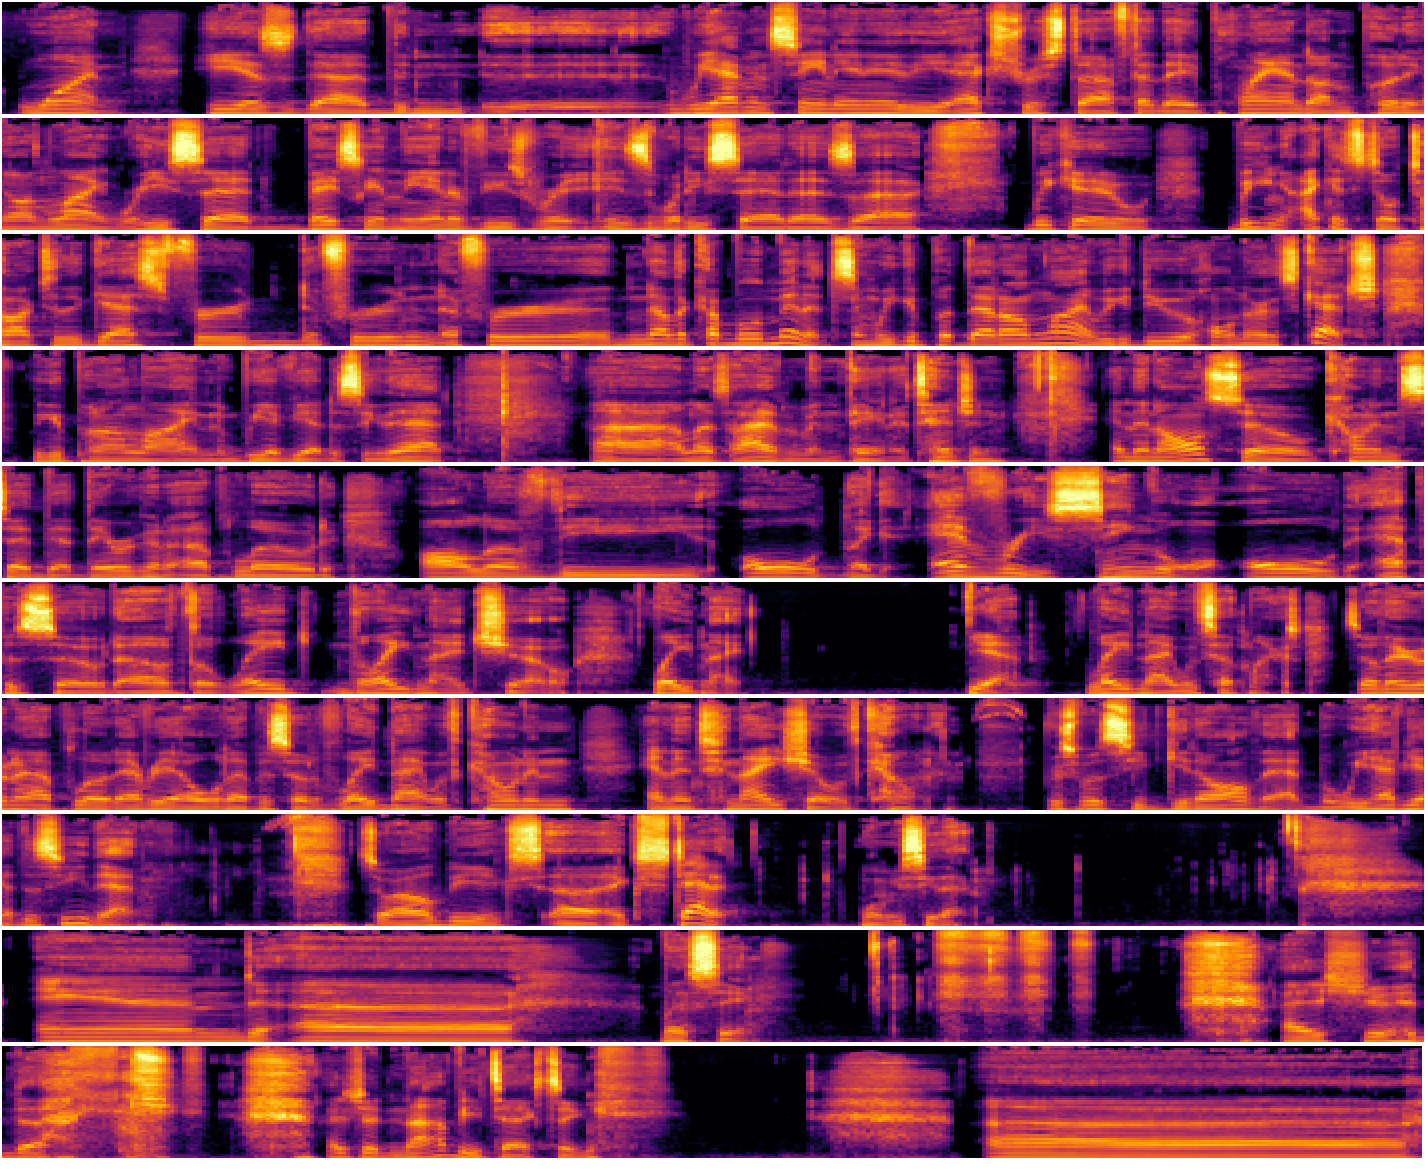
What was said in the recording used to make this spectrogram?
One, he has uh, the. Uh, we haven't seen any of the extra stuff that they planned on putting online. Where he said, basically in the interviews, where is what he said as uh, we could we can I can still talk to the guests for for for another couple of minutes, and we could put that online. We could do a whole nother sketch. We could put online. And we have yet to see that. Uh, unless I haven't been paying attention. And then also, Conan said that they were going to upload all of the old, like every single old episode of the late the late night show, late night. Yeah, late night with Seth Meyers. So they're going to upload every old episode of Late Night with Conan and then Tonight Show with Conan. We're supposed to get all that, but we have yet to see that. So I'll be ec- uh, ecstatic when we see that. And uh, let's see. I should uh, I should not be texting. Uh,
